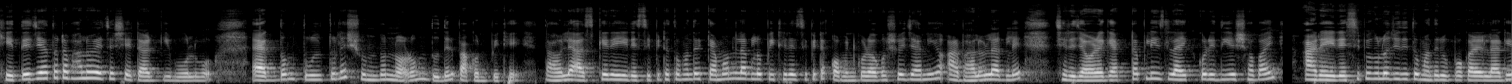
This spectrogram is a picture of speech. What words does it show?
খেতে যে এতটা ভালো হয়েছে সেটা আর কি বলব। একদম তুলতুলে সুন্দর নরম দুধের পাকন পিঠে। তাহলে আজকের এই রেসিপিটা তোমাদের কেমন লাগল পিঠে রেসিপিটা কমেন্ট করে অবশ্যই জানিও। আর ভালো লাগলে ছেড়ে যাওয়ার আগে একটা প্লিজ লাইক করে দিয়ে সবাই। আর এই রেসিপিগুলো যদি তোমাদের উপকারে লাগে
